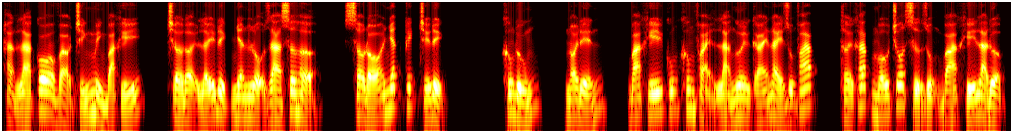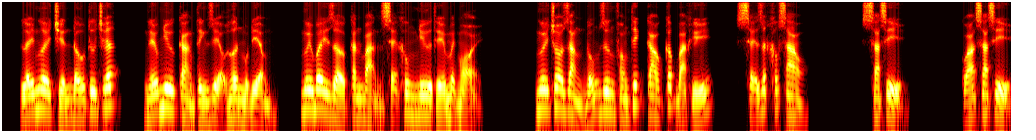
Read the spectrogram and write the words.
hẳn là co vào chính mình bá khí, chờ đợi lấy địch nhân lộ ra sơ hở, sau đó nhất kích chế địch. Không đúng, nói đến bá khí cũng không phải là ngươi cái này dụng pháp, thời khắc mấu chốt sử dụng bá khí là được, lấy ngươi chiến đấu tư chất, nếu như càng tinh diệu hơn một điểm, ngươi bây giờ căn bản sẽ không như thế mệt mỏi. Ngươi cho rằng đống dương phóng thích cao cấp bá khí, sẽ rất khóc sao? Xa xỉ. Quá xa xỉ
